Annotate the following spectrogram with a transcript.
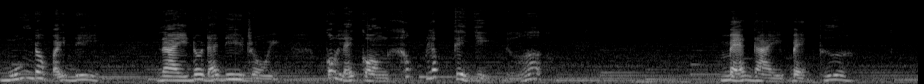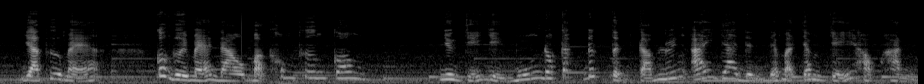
muốn nó phải đi. Này nó đã đi rồi, con lại còn khóc lóc cái gì nữa. Mẹ ngài bèn thưa. Dạ thưa mẹ, có người mẹ nào mà không thương con nhưng chỉ vì muốn nó cắt đứt tình cảm luyến ái gia đình để mà chăm chỉ học hành,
